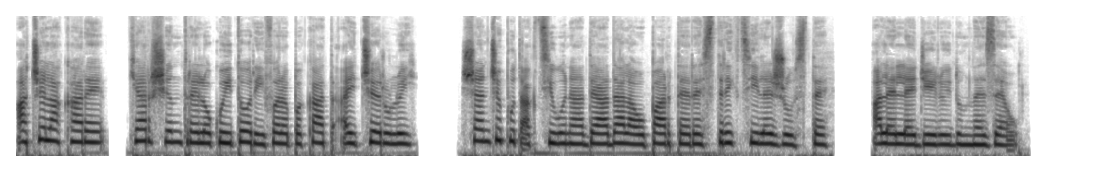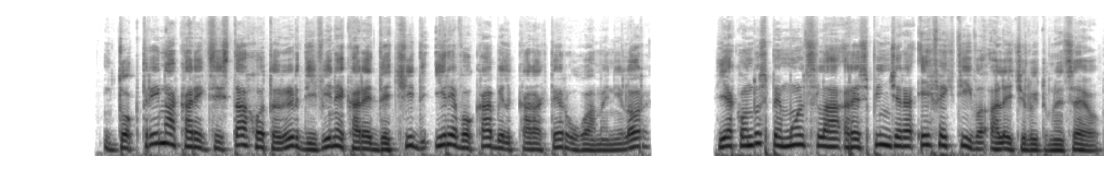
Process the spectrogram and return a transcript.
acela care, chiar și între locuitorii fără păcat ai cerului, și-a început acțiunea de a da la o parte restricțiile juste ale legii lui Dumnezeu. Doctrina care exista hotărâri divine care decid irevocabil caracterul oamenilor i-a condus pe mulți la respingerea efectivă a legii lui Dumnezeu.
